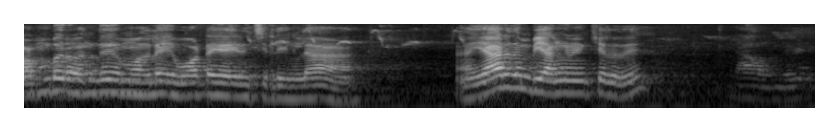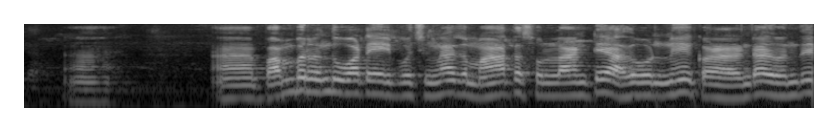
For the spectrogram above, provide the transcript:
பம்பர் வந்து முதல்ல ஓட்டையாயிருச்சு இல்லைங்களா? யார் தம்பி அங்கே நிற்கிறது பம்பர் வந்து ஓட்டையாகி போச்சுங்களா? அதை மாற்ற சொல்லான்ட்டு அது ஒன்று ரெண்டாவது வந்து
